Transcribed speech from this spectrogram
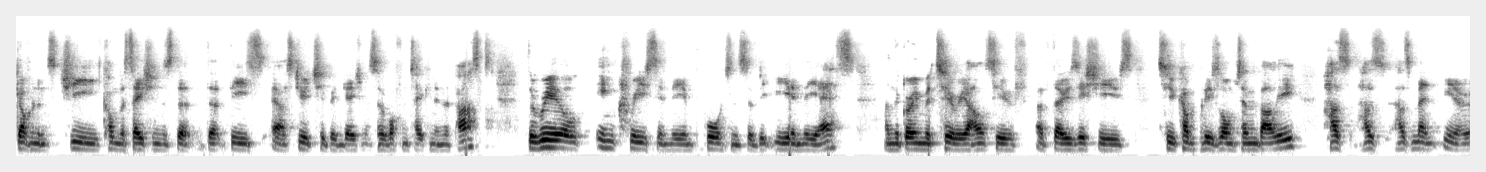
governance G conversations that, that these uh, stewardship engagements have often taken in the past, the real increase in the importance of the E and the S and the growing materiality of, of those issues to companies' long-term value has has has meant you know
